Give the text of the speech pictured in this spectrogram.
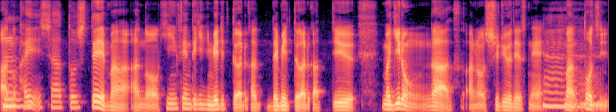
あの、うん会社として、まあ、あの、金銭的にメリットがあるか、デメリットがあるかっていう、まあ、議論が、あの、主流でですね。まあ、当時、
